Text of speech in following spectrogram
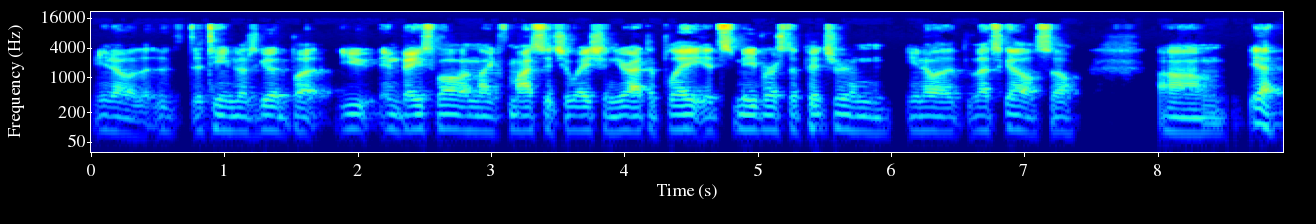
you know the, the team does good. But you in baseball, and like my situation, you're at the plate. It's me versus the pitcher, and you know, let's go. So, um, yeah.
